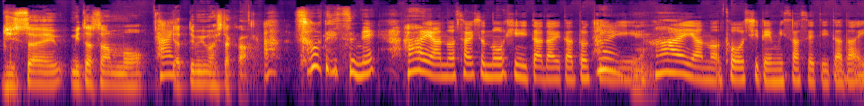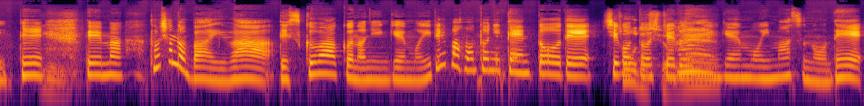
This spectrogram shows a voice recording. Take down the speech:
実際、三田さんもはいやってみましたか、あ、そうですね。はい、あの、最初納品いただいた時に、ははいい、あの、投資で見させていただいて、で、まあ、当社の場合は、デスクワークの人間もいれば、本当に店頭で仕事をしてる人間もいますので、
